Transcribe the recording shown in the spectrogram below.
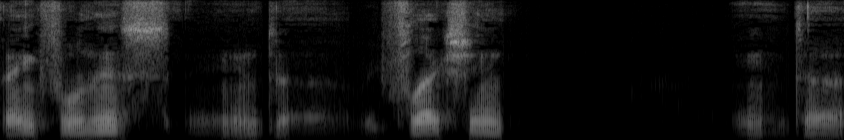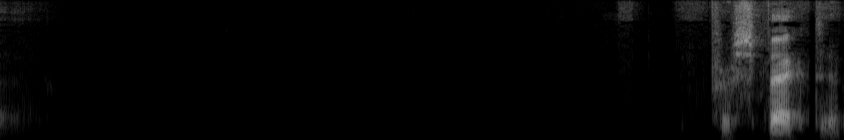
thankfulness and uh, reflection and uh, perspective,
